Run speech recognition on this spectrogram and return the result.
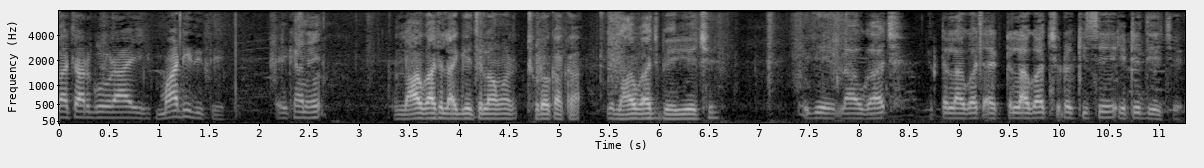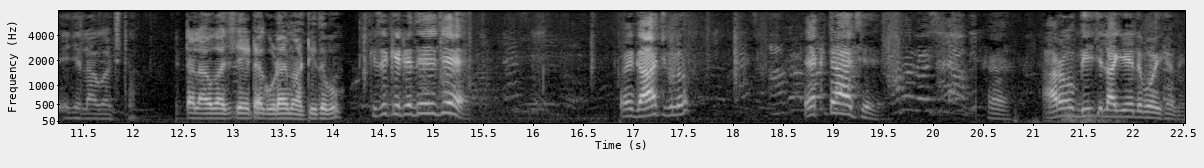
গাছার গোড়ায় মাটি দিতে। এখানে লাউ গাছ লাগিয়েছিল আমার ছোট কাকা। লাউ গাছ বেরিয়েছে। এই যে লাউ গাছ, একটা লাউ গাছ আর একটা লাউ গাছ ওটা কিসে কেটে দিয়েছে? এই যে লাউ গাছটা। একটা লাউ গাছ এটা গোড়ায় মাটি দেবো। কিসে কেটে দিয়েছে? ওই গাছগুলো? একটা আছে। হ্যাঁ আরও বীজ লাগিয়ে দেবো ওইখানে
